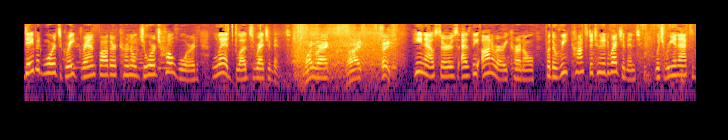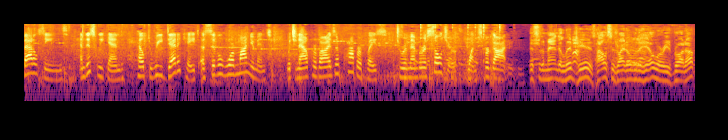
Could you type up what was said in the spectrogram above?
David Ward's great grandfather, Colonel George Hull Ward, led Blood's regiment. One rank, right, peace. He now serves as the honorary colonel for the reconstituted regiment, which reenacts battle scenes, and this weekend helped rededicate a Civil War monument, which now provides a proper place to remember a soldier once forgotten. This is a man that lived here. His house is right over the hill where he's brought up.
